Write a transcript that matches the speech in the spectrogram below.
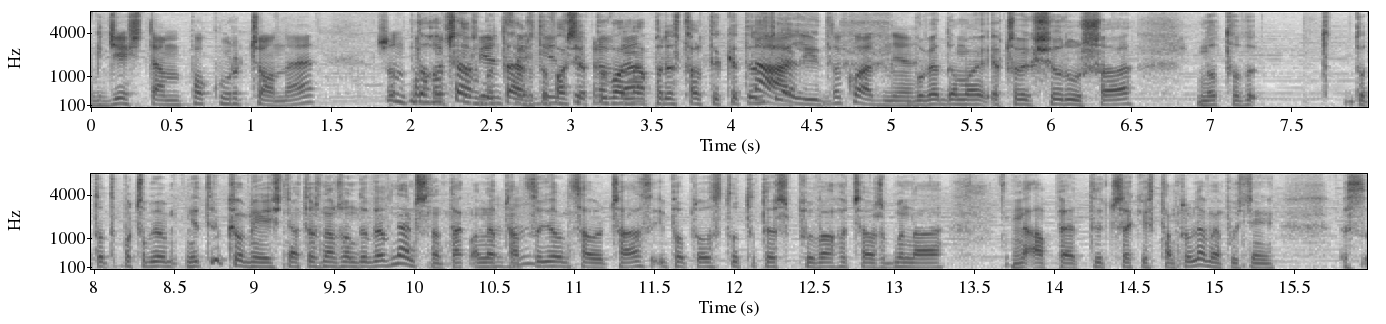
gdzieś tam pokurczone, po no chociażby więcej, tak, to właśnie wpływa na perystaltykę też tak, dzieli. dokładnie. Bo wiadomo, jak człowiek się rusza, no to to, to, to potrzebują nie tylko mięśnia, też narządy wewnętrzne, tak? One mhm. pracują cały czas i po prostu to też wpływa chociażby na, na apetyt, czy jakieś tam problemy później z,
